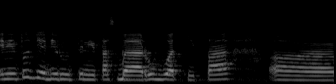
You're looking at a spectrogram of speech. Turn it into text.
ini tuh jadi rutinitas baru buat kita eh,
